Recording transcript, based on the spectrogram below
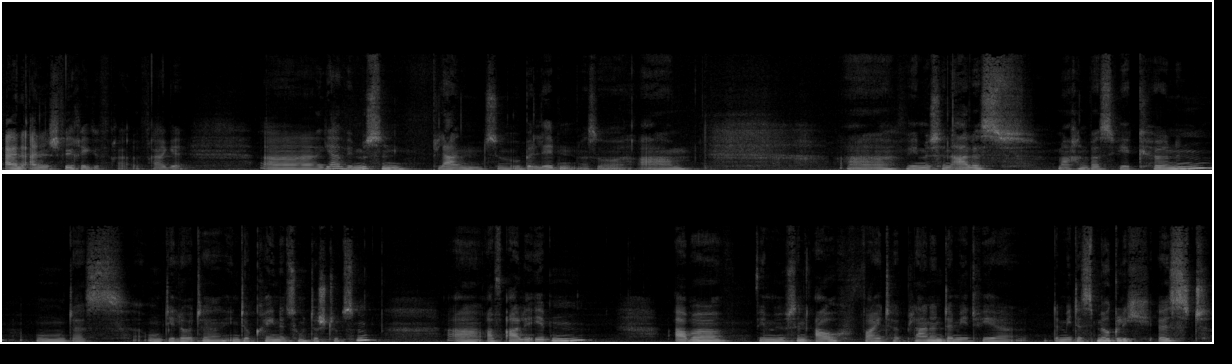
Eine, eine schwierige Frage. Äh, ja, wir müssen planen zum Überleben. Also ähm, Äh, wir müssen alles machen, was wir können, um, das, um die Leute in der Ukraine zu unterstützen, äh, auf alle Ebenen. Aber wir müssen auch weiter planen, damit, wir, damit es möglich ist,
